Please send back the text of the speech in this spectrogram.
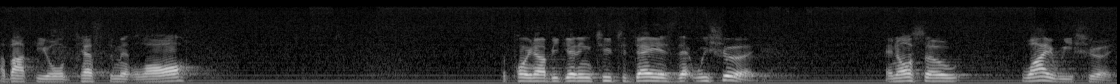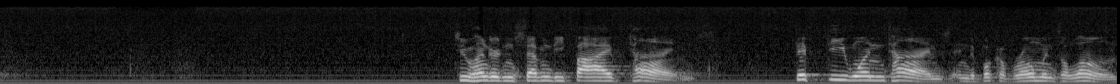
about the Old Testament law. The point I'll be getting to today is that we should, and also why we should. 275 times, 51 times in the book of Romans alone,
